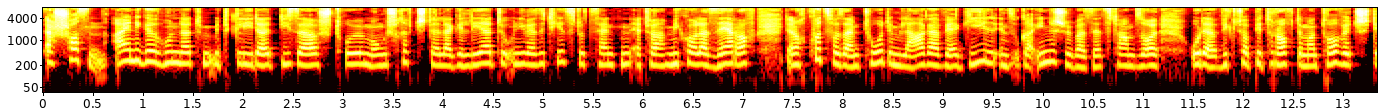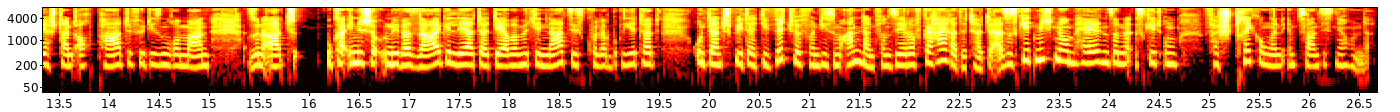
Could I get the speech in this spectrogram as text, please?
erschossen. Einige hundert Mitglieder dieser Strömung, Schriftsteller, Gelehrte, Universitätsdozenten, etwa Mikola Serov, der noch kurz vor seinem Tod im Lager Vergil ins Ukrainische übersetzt haben soll, oder Viktor Petrov de Montowitsch, der stand auch Pate für diesen Roman, so eine Art ukrainischer Universalgelehrter, der aber mit den Nazis kollaboriert hat und dann später die Witwe von diesem anderen, von Serov, geheiratet hatte. Also es geht nicht nur um Helden, sondern es geht um Verstrickungen im 20. Jahrhundert.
